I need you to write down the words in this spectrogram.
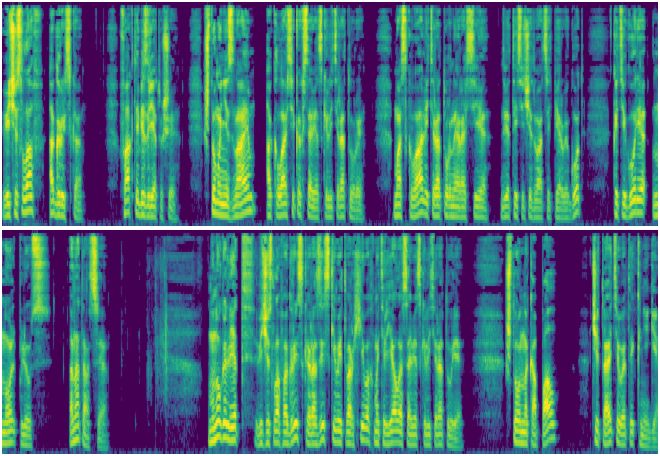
Вячеслав Огрызко. Факты без ретуши. Что мы не знаем о классиках советской литературы. Москва. Литературная Россия. 2021 год. Категория 0+. Аннотация. Много лет Вячеслав Огрызко разыскивает в архивах материалы о советской литературе. Что он накопал, читайте в этой книге.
